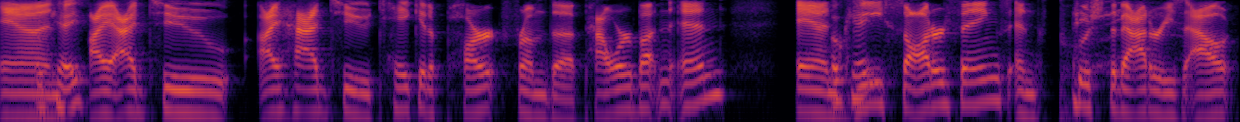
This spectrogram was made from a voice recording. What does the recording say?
and Okay. I had to I had to take it apart from the power button end and Okay. desolder things and push the batteries out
